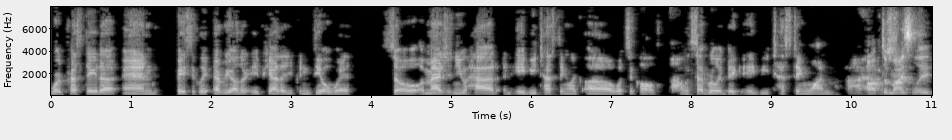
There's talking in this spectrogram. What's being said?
WordPress data and basically every other API that you can deal with. So imagine you had an A/B testing, like uh, what's it called? What's that really big A/B testing one? Optimizely.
